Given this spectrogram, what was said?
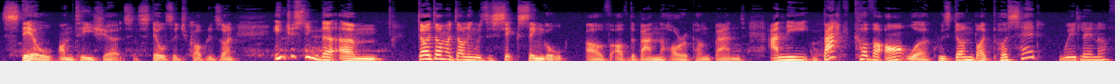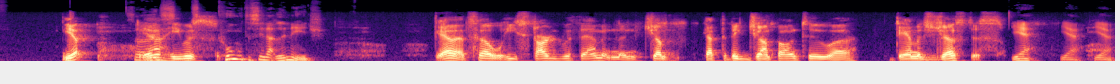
still on T-shirts. It's still such a popular design. Interesting that um, "Die Die My Darling" was the sixth single of of the band, the horror punk band, and the back cover artwork was done by Pushead. Weirdly enough, Yep. so yeah, he was. cool to see that lineage. Yeah, that's how he started with them, and then jumped got the big jump onto uh, Damage Justice. Yeah, Yeah, yeah,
